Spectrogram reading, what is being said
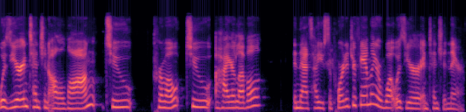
was your intention all along to promote to a higher level? And that's how you supported your family, or what was your intention there?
